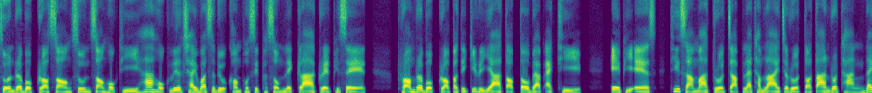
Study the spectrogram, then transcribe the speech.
ส่วนระบบกรอบ 2026T56 เลือกใช้วัสดุคอมโพสิตผสมเหล็กกล้าเกรดพิเศษ พร้อมระบบกรอบปฏิกิริยาตอบโต้แบบ Active APS ที่สามารถตรวจจับและทำลายจรวดต่อต้านรถถังได้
